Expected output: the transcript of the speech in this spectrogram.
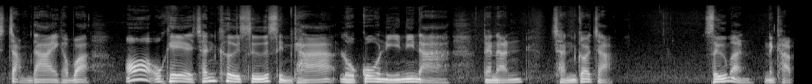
จะจำได้ครับว่าอ๋อโอเค ฉันเคยซื้อสินค้าโลโก้นี้นี่นาดังนั้นฉันก็จะซื้อมันนะครับ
